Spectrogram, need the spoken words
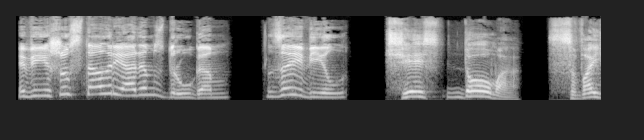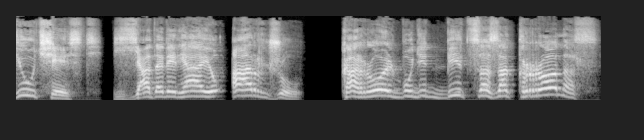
Вишу стал рядом с другом. Заявил. Честь дома, свою честь я доверяю Арджу. Король будет биться за Кронос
